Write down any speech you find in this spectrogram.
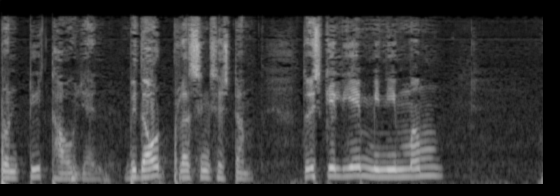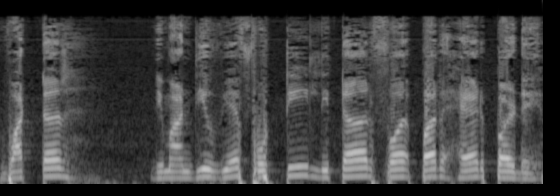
twenty thousand without flushing system तो इसके लिए मिनिमम वाटर डिमांड दी हुई है 40 लीटर पर हेड पर डे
